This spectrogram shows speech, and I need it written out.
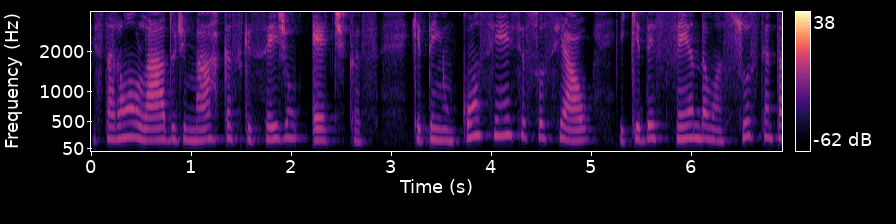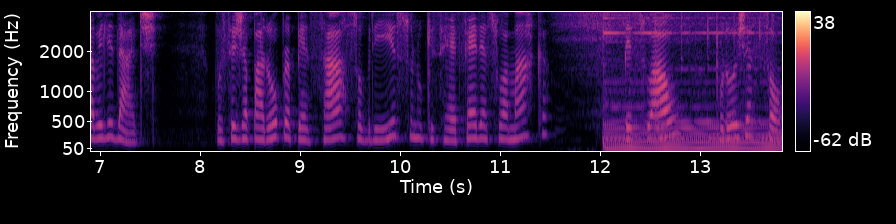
estarão ao lado de marcas que sejam éticas, que tenham consciência social e que defendam a sustentabilidade. Você já parou para pensar sobre isso no que se refere à sua marca? Pessoal, por hoje é só.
